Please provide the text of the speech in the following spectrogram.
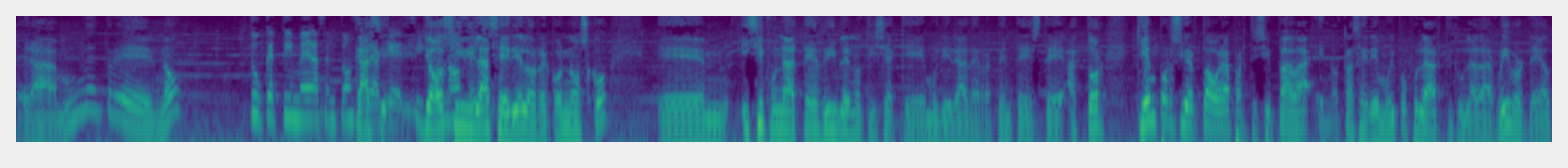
era mm, entre, ¿no? ¿Tú qué team eras entonces? Casi. ya que, sí yo sí vi la serie, lo reconozco. Eh, y sí fue una terrible noticia que muriera de repente este actor, quien por cierto ahora participaba en otra serie muy popular titulada Riverdale,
